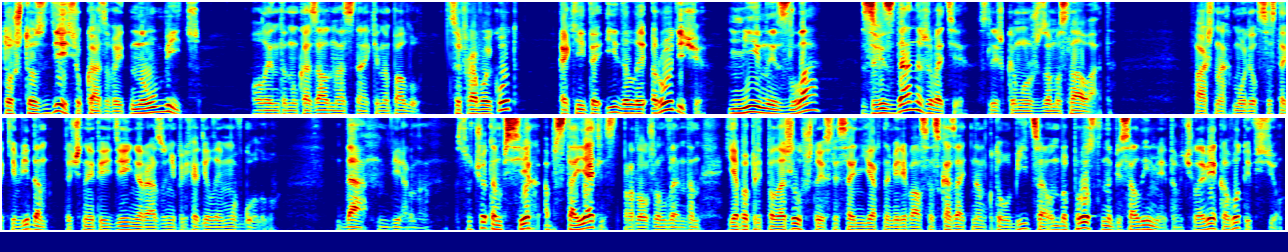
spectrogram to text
То, что здесь, указывает на убийцу. Лэндон указал на знаки на полу. Цифровой код? Какие-то идолы родича? Мины зла? Звезда на животе? Слишком уж замысловато. Фаш нахмурился с таким видом, точно эта идея ни разу не приходила ему в голову. «Да, верно. С учетом всех обстоятельств, — продолжил Лэндон, — я бы предположил, что если Саньер намеревался сказать нам, кто убийца, он бы просто написал имя этого человека, вот и все».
